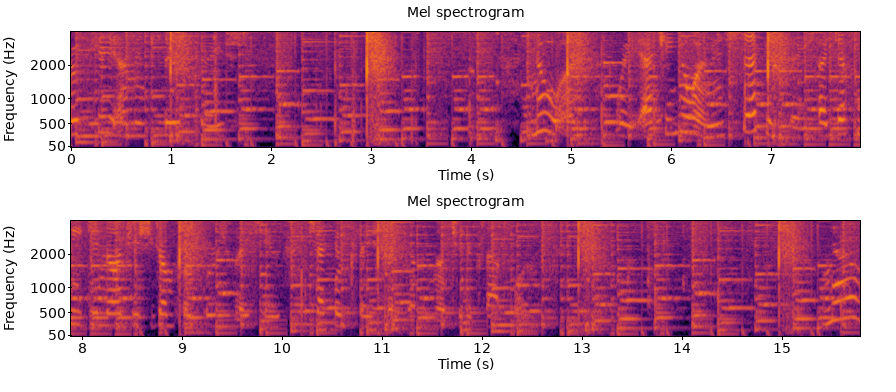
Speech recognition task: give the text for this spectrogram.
Okay, I'm in third place. No, I'm wait, actually no, I'm in second place. I definitely did not just jump from first place to second place by jumping onto the platform. No.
